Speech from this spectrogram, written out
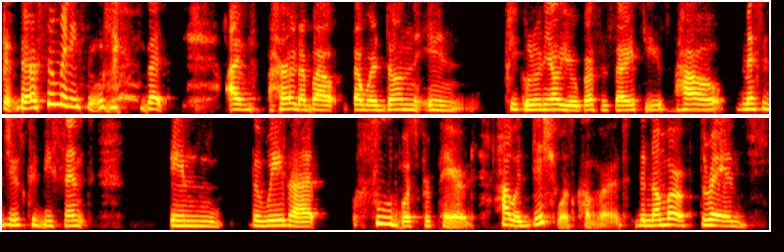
There are so many things that I've heard about that were done in pre-colonial Yoruba societies, how messages could be sent in the way that food was prepared, how a dish was covered, the number of threads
